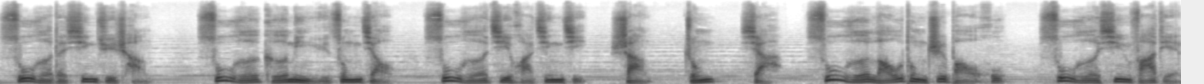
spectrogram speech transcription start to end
苏俄的新剧场》《苏俄革命与宗教》《苏俄计划经济》上中下《苏俄劳动之保护》《苏俄新法典》。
